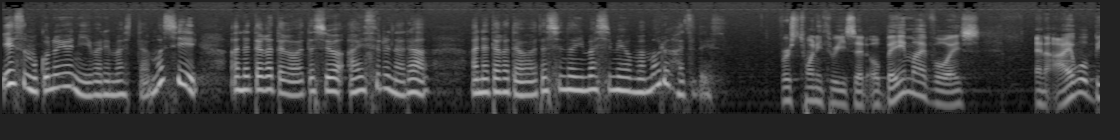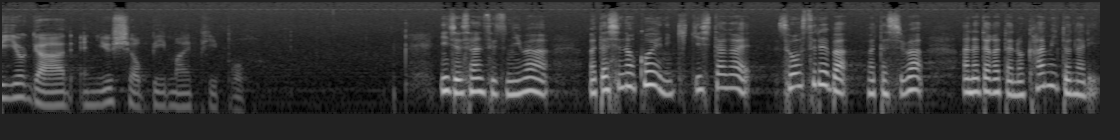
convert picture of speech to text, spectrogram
イエスもこのように言われました。もしあなた方が私を愛するなら、あなた方は私の戒めを守るはずです。Verse 23 he said, "Obey my voice, and I will be your God, and you shall be my people." 23節には、私の声に聞き従え、そうすれば私はあなた方の神となり、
